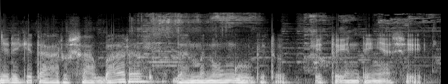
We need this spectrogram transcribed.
Jadi kita harus sabar dan menunggu gitu. Itu intinya sih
